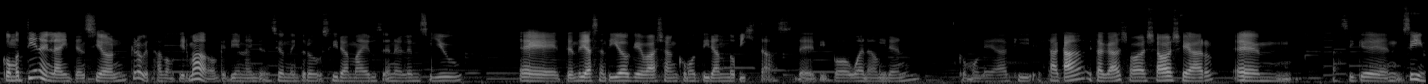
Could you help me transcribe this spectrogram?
como tienen la intención, creo que está confirmado que tienen la intención de introducir a Miles en el MCU, eh, tendría sentido que vayan como tirando pistas de tipo, bueno, miren, como que aquí, está acá, está acá, ya va, ya va a llegar. Eh, así que sí,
